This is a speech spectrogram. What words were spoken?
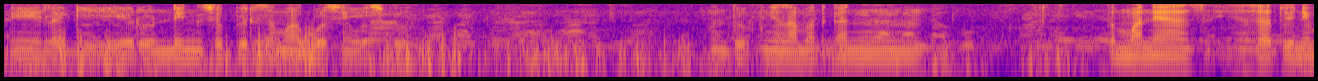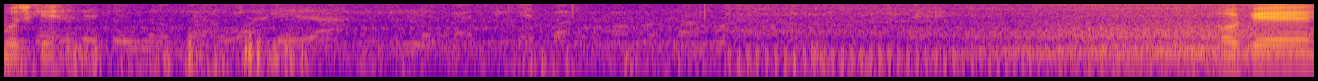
Ini lagi runding supir sama bosnya bosku menyelamatkan temannya yang satu ini bosku. Oke,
